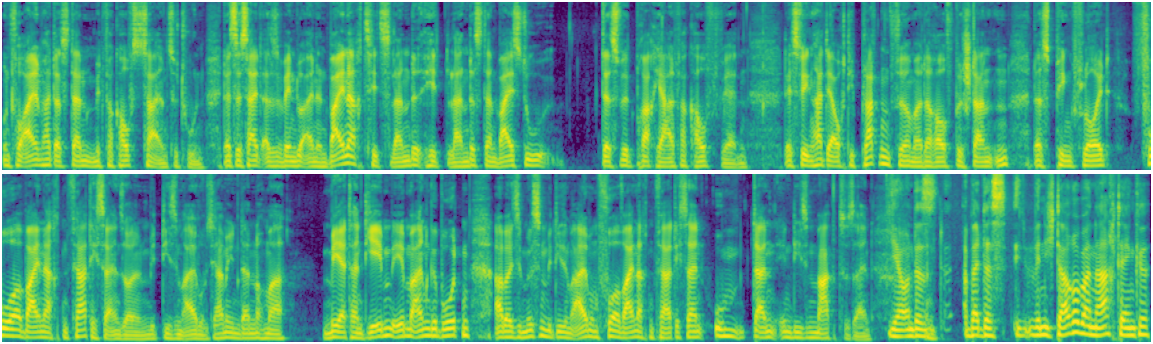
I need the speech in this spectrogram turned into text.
und vor allem hat das dann mit Verkaufszahlen zu tun. Das ist halt, also wenn du einen Weihnachtshit lande, Hit landest, dann weißt du, das wird brachial verkauft werden. Deswegen hat ja auch die Plattenfirma darauf bestanden, dass Pink Floyd vor Weihnachten fertig sein sollen mit diesem Album. Sie haben ihnen dann nochmal mehr Tantiemen eben angeboten, aber sie müssen mit diesem Album vor Weihnachten fertig sein, um dann in diesem Markt zu sein. Ja, und das, aber das, wenn ich darüber nachdenke,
